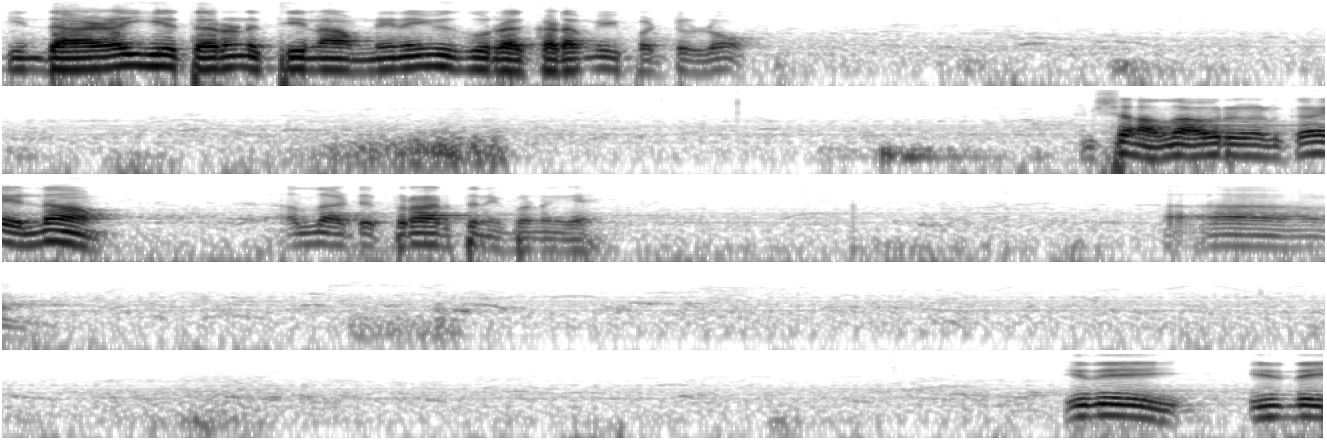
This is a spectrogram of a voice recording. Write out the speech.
இந்த அழகிய தருணத்தில் நாம் நினைவு கூற கடமைப்பட்டுள்ளோம். இன்ஷா அல்லா அவர்களுக்காக எல்லாம் அல்லாட்ட பிரார்த்தனை பண்ணுங்க. இதை இதை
